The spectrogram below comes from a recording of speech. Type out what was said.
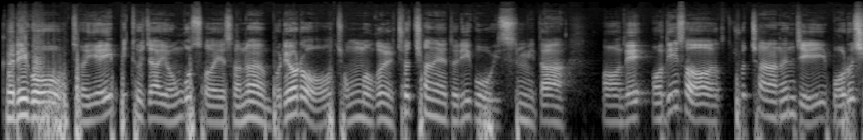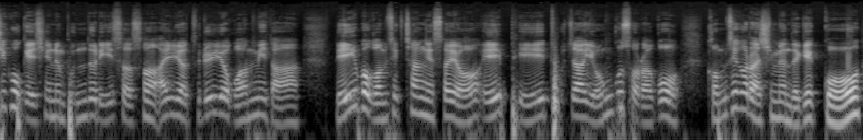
그리고 저희 AP투자 연구소에서는 무료로 종목을 추천해 드리고 있습니다. 어, 네, 어디서 추천하는지 모르시고 계시는 분들이 있어서 알려드리려고 합니다. 네이버 검색창에서요, AP 투자 연구소라고 검색을 하시면 되겠고,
